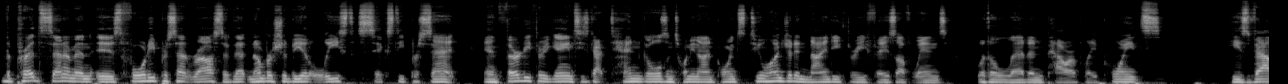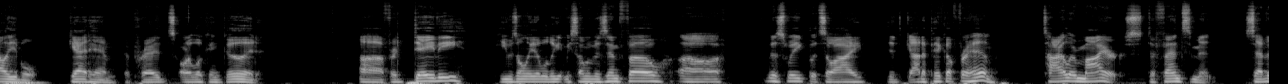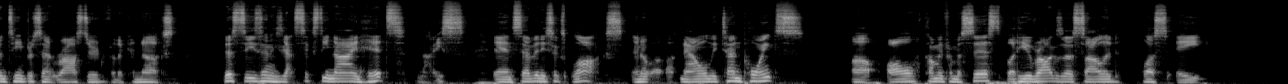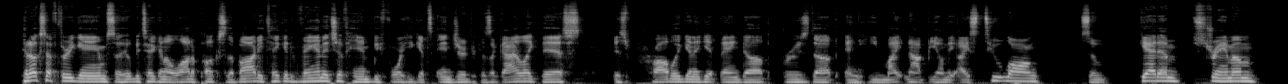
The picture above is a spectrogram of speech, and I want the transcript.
The Pred centerman is 40% rostered. That number should be at least 60%. In 33 games, he's got 10 goals and 29 points, 293 faceoff wins with 11 power play points. He's valuable. Get him. The Preds are looking good. Uh, for Davey, he was only able to get me some of his info uh, this week, but so I did got to pick up for him. Tyler Myers, defenseman, 17% rostered for the Canucks. This season, he's got 69 hits, nice, and 76 blocks, and uh, now only 10 points, uh, all coming from assists, but he rocks a solid plus eight. Canucks have three games, so he'll be taking a lot of pucks to the body. Take advantage of him before he gets injured because a guy like this is probably going to get banged up, bruised up, and he might not be on the ice too long. So get him, stream him,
